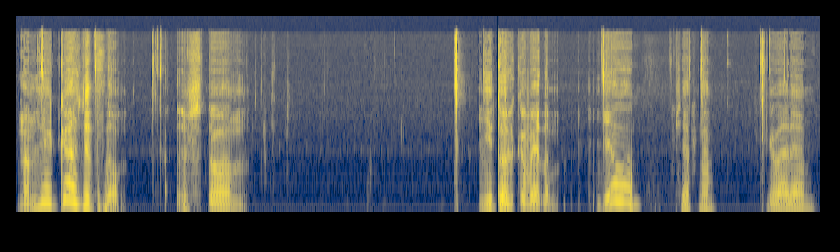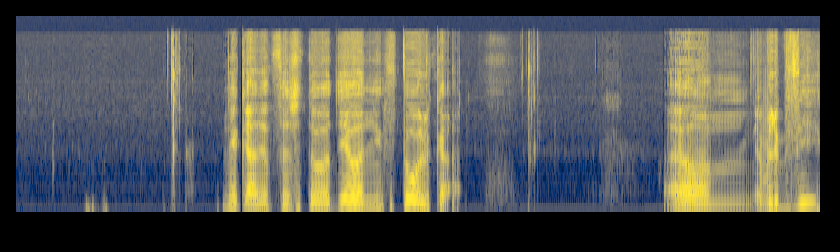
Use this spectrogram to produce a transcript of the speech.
Но мне кажется, что не только в этом дело, честно говоря. Мне кажется, что дело не столько эм, в любви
